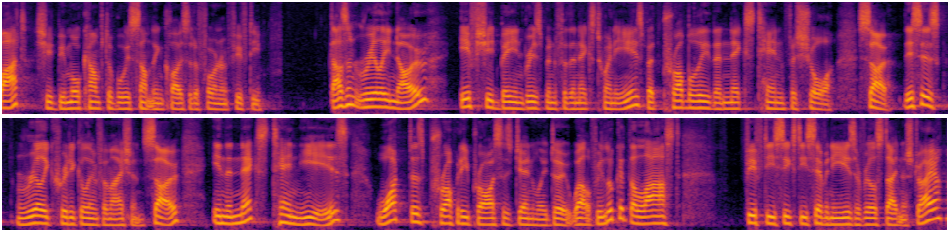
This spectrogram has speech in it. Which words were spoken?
but she'd be more comfortable with something closer to 450. Doesn't really know if she'd be in Brisbane for the next 20 years, but probably the next 10 for sure. So, this is really critical information. So, in the next 10 years, what does property prices generally do? Well, if we look at the last 50, 60, 70 years of real estate in Australia,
